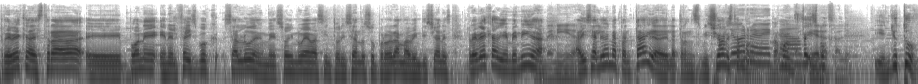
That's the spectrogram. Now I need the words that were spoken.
Rebeca Estrada eh, pone en el Facebook, salúdenme, soy nueva sintonizando su programa, bendiciones. Rebeca, bienvenida. Bienvenida. Ahí salió en la pantalla de la transmisión, Saludos, estamos, Rebeca. estamos en Facebook y en YouTube.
